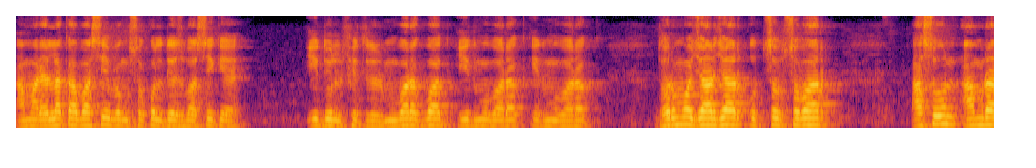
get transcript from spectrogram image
আমার এলাকাবাসী এবং সকল দেশবাসীকে ঈদ উল ফিত্রের মুবারকবাদ, ঈদ মুবারক ঈদ মুবারক। ধর্ম যার যার উৎসব সবার। আসুন আমরা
